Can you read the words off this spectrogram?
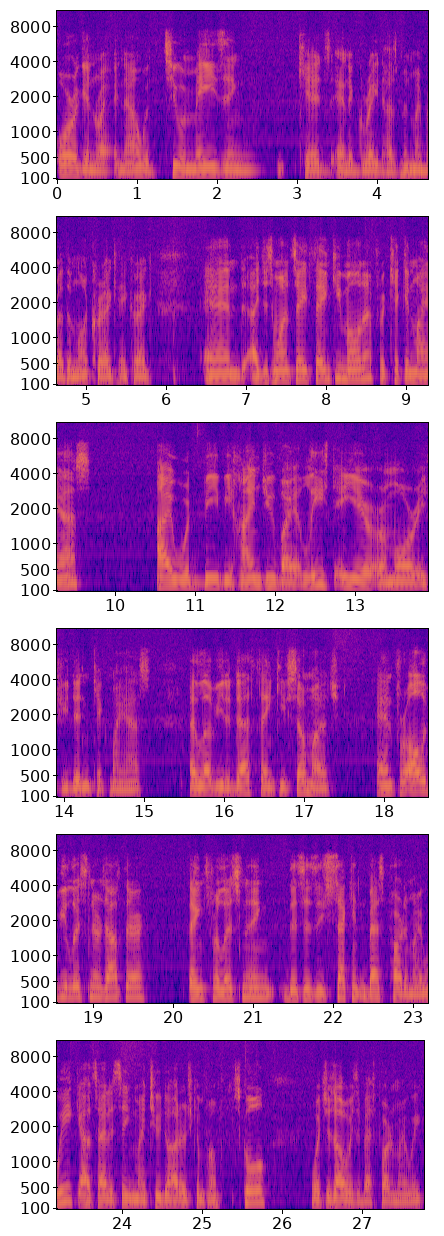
oregon right now with two amazing kids and a great husband my brother-in-law craig. Hey craig. And i just want to say thank you mona for kicking my ass. I would be behind you by at least a year or more if you didn't kick my ass. I love you to death. Thank you so much and for all of you listeners out there thanks for listening. This is the second best part of my week outside of seeing my two daughters come home from school which is always the best part of my week.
